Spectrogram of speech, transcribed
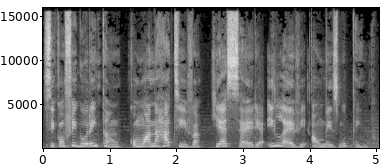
se configura então como uma narrativa que é séria e leve ao mesmo tempo.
